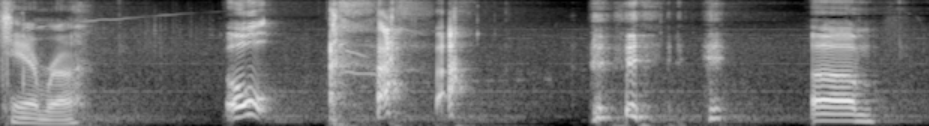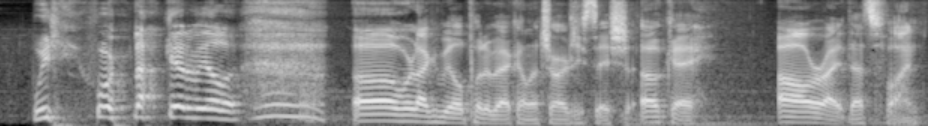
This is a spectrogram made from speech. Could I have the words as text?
camera. Oh! um, we we're not gonna be able to. Oh, we're not gonna be able to put it back on the charging station. Okay, all right, that's fine.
